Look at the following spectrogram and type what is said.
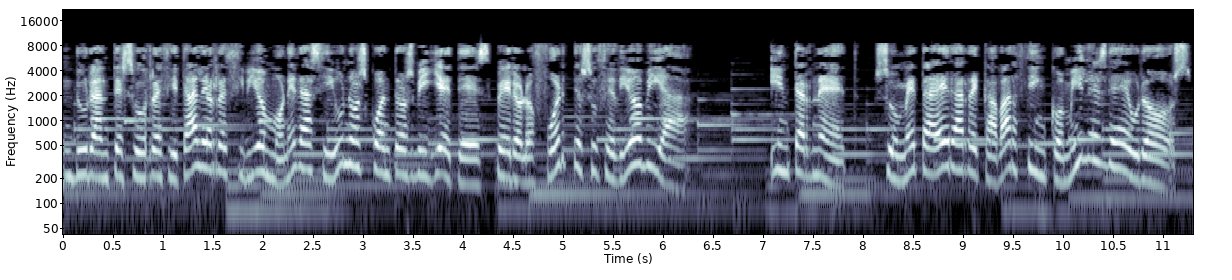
Durante sus recitales recibió monedas y unos cuantos billetes, pero lo fuerte sucedió vía Internet. Su meta era recabar 5 miles de euros.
